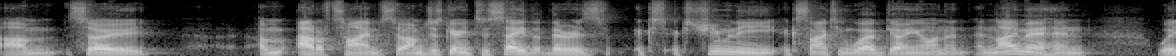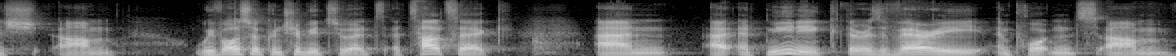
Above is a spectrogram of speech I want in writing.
Um, so I'm out of time, so I'm just going to say that there is ex extremely exciting work going on in, in Nijmegen, which um, we've also contributed to at, at Taltech. And at, at, Munich, there is a very important um,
